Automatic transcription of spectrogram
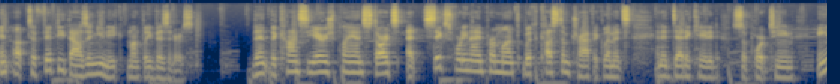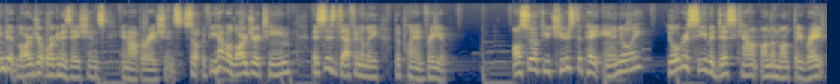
and up to 50,000 unique monthly visitors. Then the concierge plan starts at 649 per month with custom traffic limits and a dedicated support team aimed at larger organizations and operations. So if you have a larger team, this is definitely the plan for you. Also, if you choose to pay annually, you'll receive a discount on the monthly rate,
